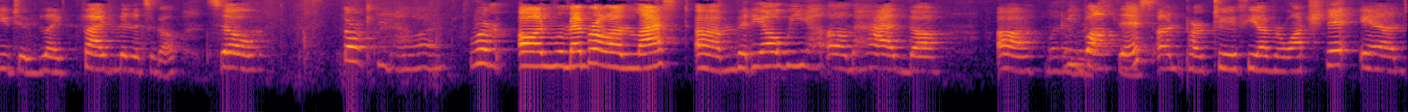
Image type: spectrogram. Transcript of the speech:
YouTube like five minutes ago. So, don't be rem- on remember on last um, video we um, had the uh, we bought this on part two if you ever watched it, and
